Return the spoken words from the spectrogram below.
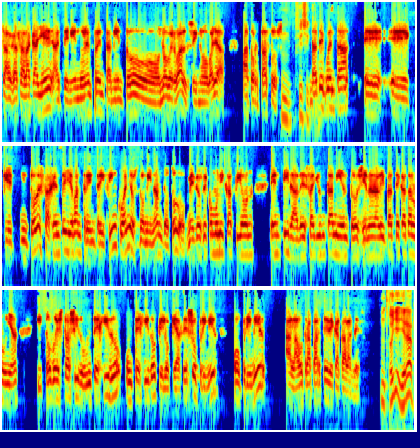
salgas a la calle eh, teniendo un enfrentamiento no verbal, sino vaya a tortazos. Mm, Date cuenta eh, eh, que toda esta gente llevan 35 años dominando todo, medios de comunicación, entidades, ayuntamientos, Generalitat de Cataluña, Y todo esto ha sido un tejido, un tejido que lo que hace es oprimir, oprimir a la otra parte de catalanes. Mm, oye, Gerard,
